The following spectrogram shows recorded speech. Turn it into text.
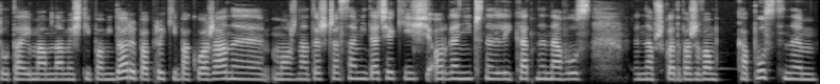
tutaj mam na myśli pomidory, papryki, bakłażany. Można też czasami dać jakiś organiczny, delikatny nawóz, na przykład warzywom kapustnym,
